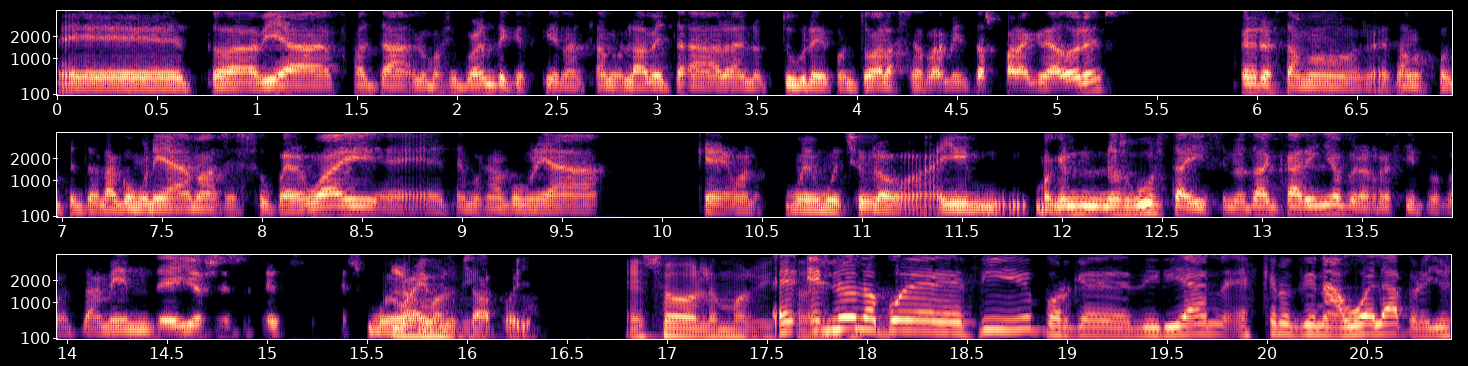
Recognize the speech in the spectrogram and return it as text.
Eh, todavía falta lo más importante, que es que lanzamos la beta ahora en octubre con todas las herramientas para creadores pero estamos, estamos contentos. La comunidad además es súper guay, eh, tenemos una comunidad que, bueno, muy, muy chulo. Ahí, porque nos gusta y se nota el cariño, pero es recíproco. También de ellos es, es, es muy guay, mucho apoyo. Eso lo hemos visto. Él, no lo puede decir porque dirían, es que no tiene abuela, pero yo,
